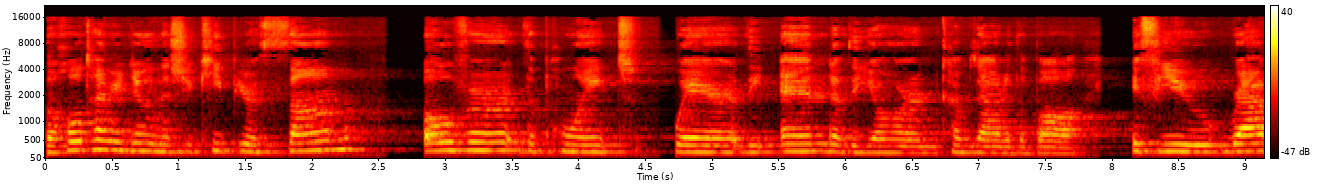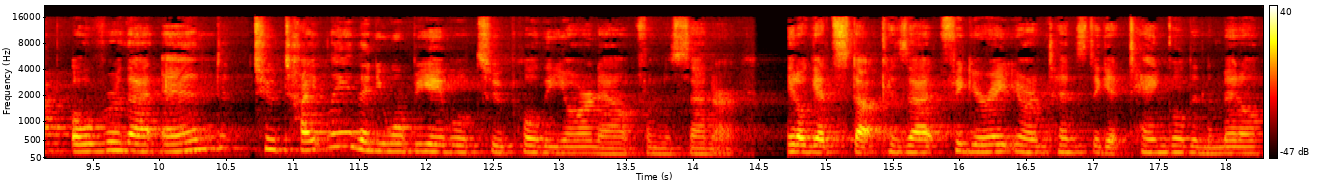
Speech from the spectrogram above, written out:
the whole time you're doing this, you keep your thumb over the point where the end of the yarn comes out of the ball if you wrap over that end too tightly, then you won't be able to pull the yarn out from the center. It'll get stuck because that figure eight yarn tends to get tangled in the middle.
